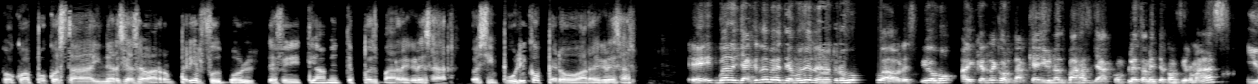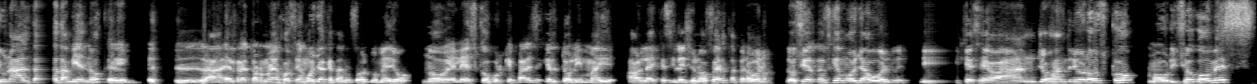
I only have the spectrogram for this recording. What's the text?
poco a poco esta inercia se va a romper y el fútbol definitivamente pues va a regresar, pues sin público, pero va a regresar. Eh, bueno, ya que nos metemos en otros jugadores, Piojo, hay que recordar que hay unas bajas ya completamente confirmadas y una alta también, ¿no? Que el retorno de José Moya, que también se volvió medio novelesco, porque parece que el Tolima habla de que sí le hizo una oferta, pero bueno, lo cierto es que Moya vuelve y que se van Johandri Orozco, Mauricio Gómez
